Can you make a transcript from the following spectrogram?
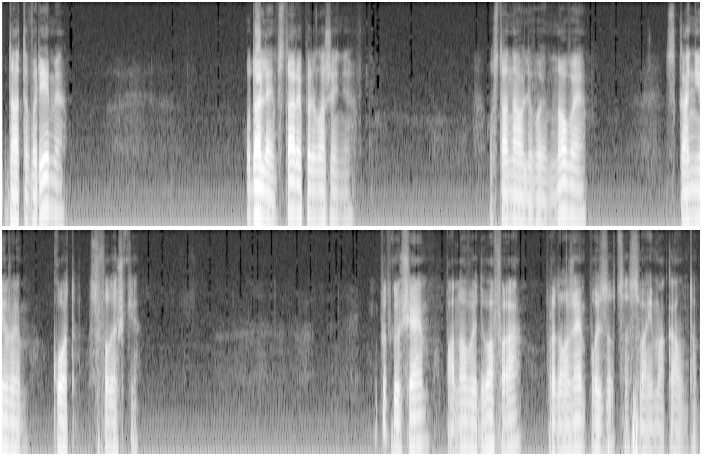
дата, время – Удаляем старое приложение. Устанавливаем новое. Сканируем код с флешки. И подключаем по новой 2FA. Продолжаем пользоваться своим аккаунтом.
